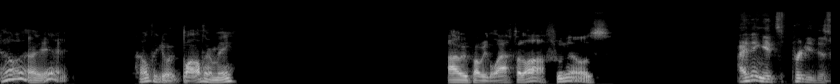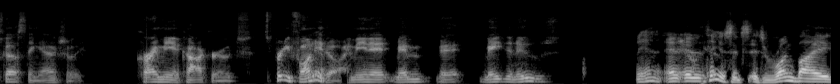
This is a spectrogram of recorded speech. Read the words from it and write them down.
I don't know. Yeah. I don't think it would bother me. I would probably laugh it off. Who knows? I think it's pretty disgusting, actually. Cry me a cockroach. It's pretty funny Yeah. though. I mean, it, it it made the news. Yeah. And, and the thing is, it's, it's run by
